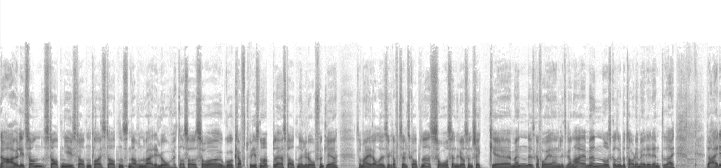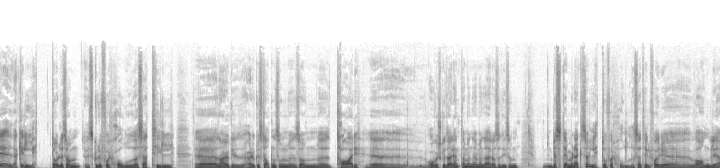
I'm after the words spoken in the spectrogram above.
Det er jo litt sånn staten gir, staten tar, statens navn være lovet. Altså, så går kraftprisen opp, det er staten eller det offentlige som eier alle disse kraftselskapene. Så sender de oss en sjekk, eh, men dere skal få igjen litt her, men nå skal dere betale mer rente der. Det er, det er ikke lett å liksom skulle forholde seg til eh, Nå er, ikke, det jo ikke staten som, som eh, tar eh, overskuddet av renta, men, men, det er altså de som bestemmer. Det er ikke så lett å forholde seg til for eh, vanlige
